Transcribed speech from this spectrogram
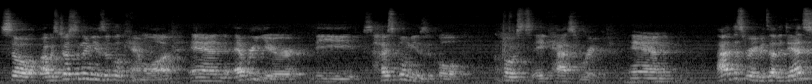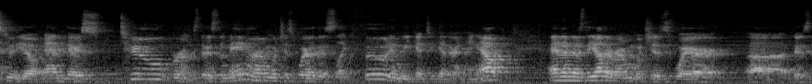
So I was just in the musical Camelot, and every year the High School Musical hosts a cast rave. And at this rave, it's at a dance studio, and there's two rooms. There's the main room, which is where there's like food and we get together and hang out, and then there's the other room, which is where uh, there's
